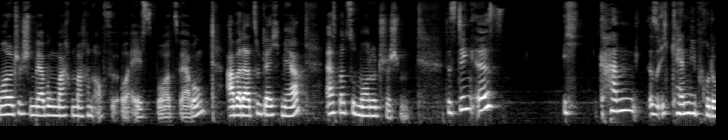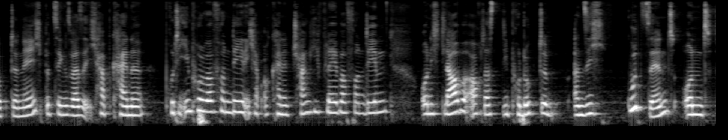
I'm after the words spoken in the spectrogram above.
More Nutrition Werbung machen, machen auch für Oasis Sports Werbung. Aber dazu gleich mehr. Erstmal zu More Nutrition. Das Ding ist, kann, also ich kenne die Produkte nicht, beziehungsweise ich habe keine Proteinpulver von denen, ich habe auch keine Chunky Flavor von dem. Und ich glaube auch, dass die Produkte an sich gut sind und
